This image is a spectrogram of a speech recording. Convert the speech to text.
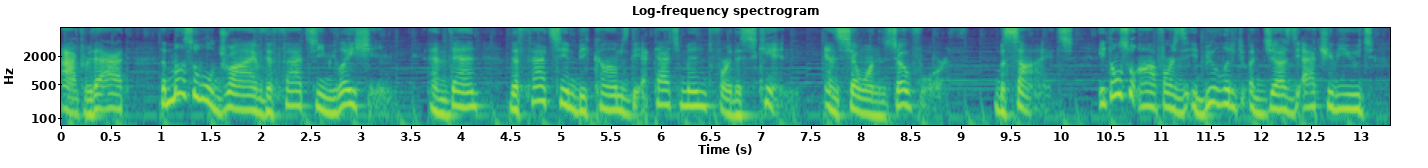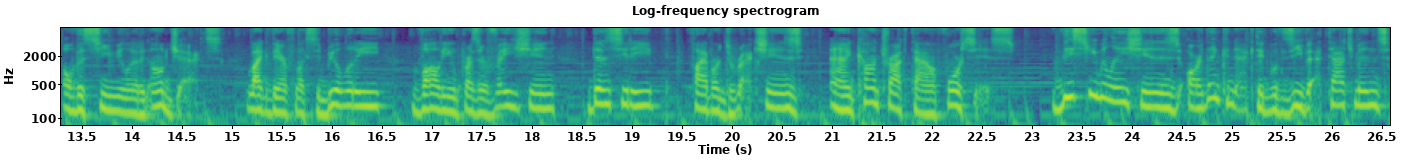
After that, the muscle will drive the fat simulation, and then the fat sim becomes the attachment for the skin, and so on and so forth. Besides, it also offers the ability to adjust the attributes of the simulated objects, like their flexibility, volume preservation, density, fiber directions, and contractile forces. These simulations are then connected with Ziva attachments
